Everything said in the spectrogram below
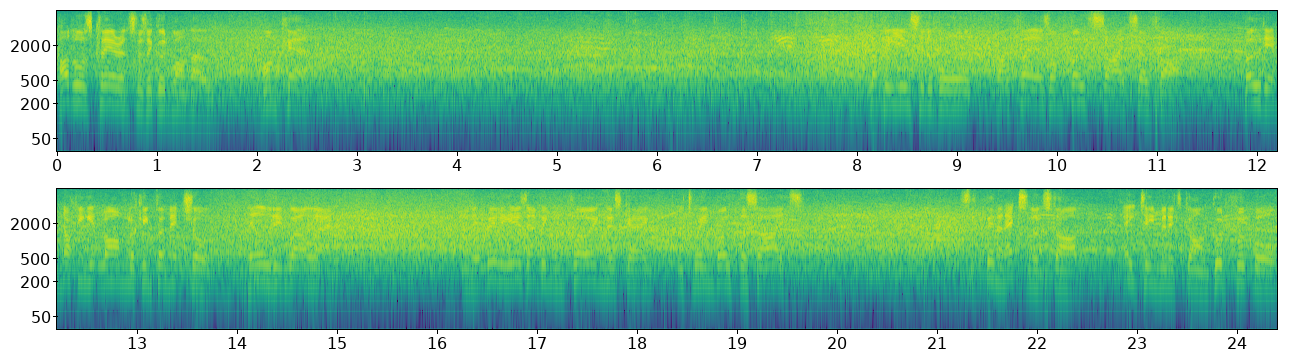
Hoddle's clearance was a good one though. Moncur. Lovely use of the ball by players on both sides so far. Bodin knocking it long, looking for Mitchell. Hill did well then. And it really is ebbing and flowing this game between both the sides. It's been an excellent start. 18 minutes gone. Good football.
